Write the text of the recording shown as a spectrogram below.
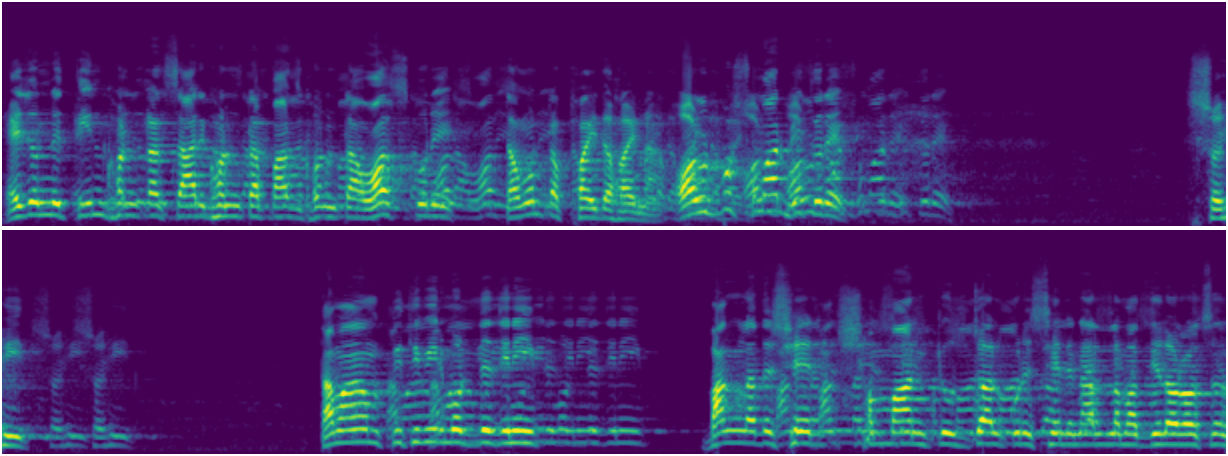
এই জন্য তিন ঘণ্টা, চার ঘণ্টা, পাঁচ ঘণ্টা ওয়াজ করে তেমনটা ফায়দা হয় না। অল্প সময়ের ভিতরে শহীদ শহীদ তাম পৃথিবীর মধ্যে যিনি যিনি বাংলাদেশের সম্মানকে উজ্জ্বল করেছিলেন আল্লামা দিলর হোসেন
